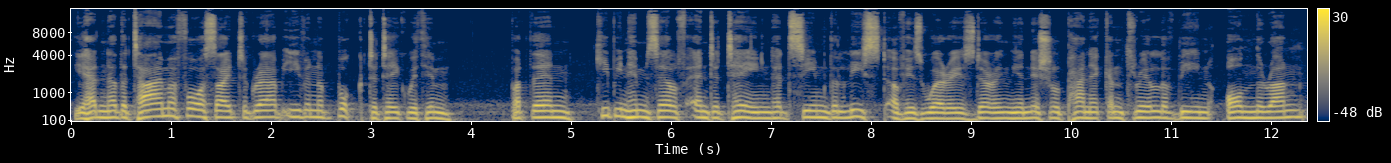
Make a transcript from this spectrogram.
He hadn't had the time or foresight to grab even a book to take with him. But then, keeping himself entertained had seemed the least of his worries during the initial panic and thrill of being on the run.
